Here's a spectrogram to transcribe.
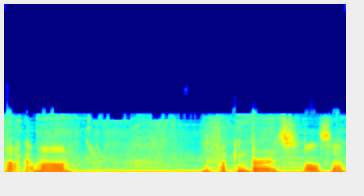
Oh, come on. The fucking birds also.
